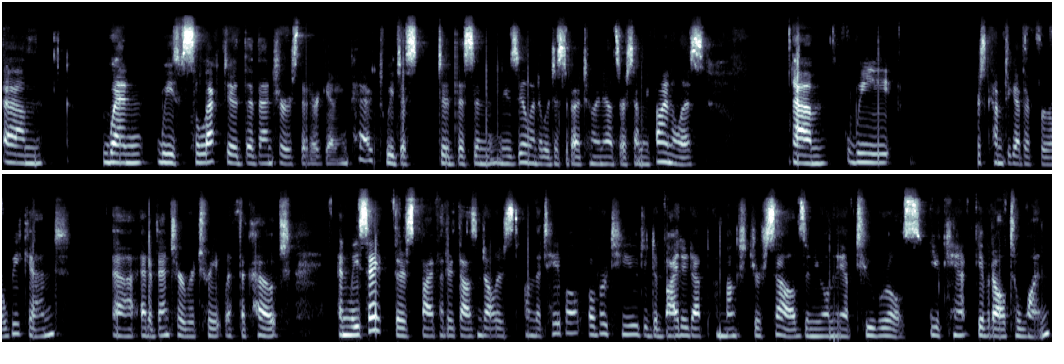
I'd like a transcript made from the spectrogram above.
um, when we selected the ventures that are getting picked, we just did this in New Zealand. We're just about to announce our semifinalists. Um, we just come together for a weekend uh, at a venture retreat with the coach, and we say there's five hundred thousand dollars on the table. Over to you to divide it up amongst yourselves, and you only have two rules: you can't give it all to one.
